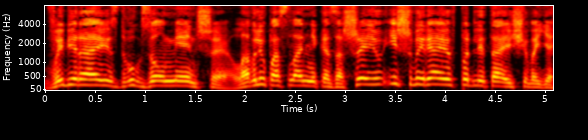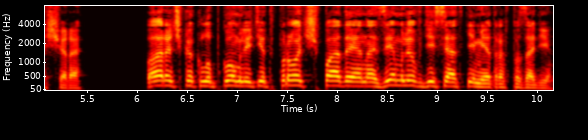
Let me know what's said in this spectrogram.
Выбираю из двух зол меньше, ловлю посланника за шею и швыряю в подлетающего ящера. Парочка клубком летит прочь, падая на землю в десятки метров позади.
